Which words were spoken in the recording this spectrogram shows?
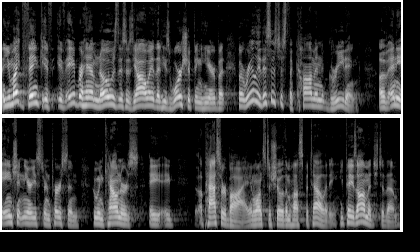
Now, you might think if, if Abraham knows this is Yahweh that he's worshiping here, but, but really, this is just the common greeting of any ancient Near Eastern person who encounters a, a, a passerby and wants to show them hospitality. He pays homage to them.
